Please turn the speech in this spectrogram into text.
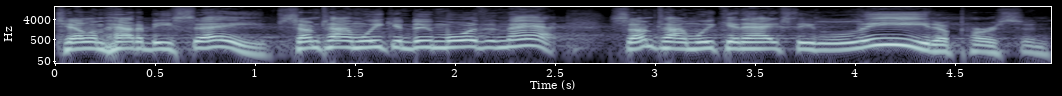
tell them how to be saved. Sometimes we can do more than that. Sometimes we can actually lead a person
